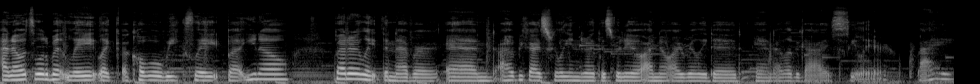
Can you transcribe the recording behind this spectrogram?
I know it's a little bit late, like a couple weeks late, but you know, better late than never. And I hope you guys really enjoyed this video. I know I really did. And I love you guys. See you later. Bye.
